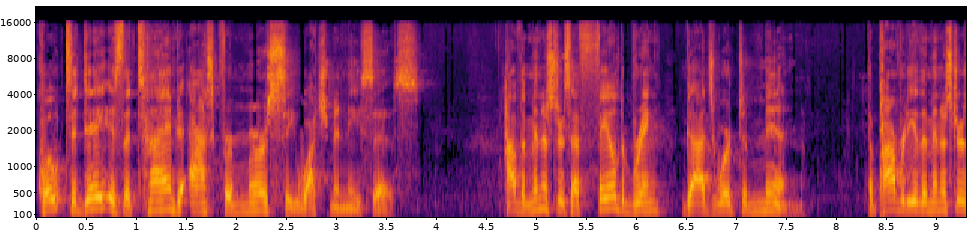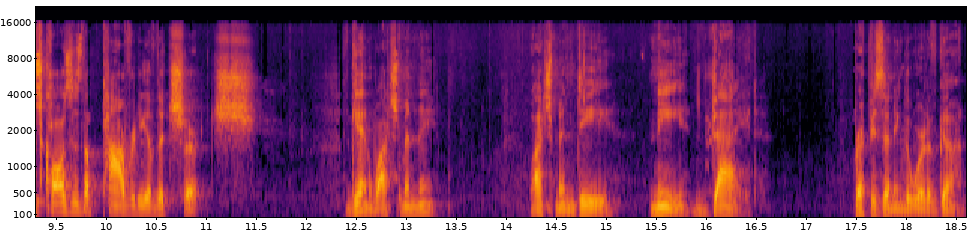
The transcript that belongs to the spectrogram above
Quote, today is the time to ask for mercy, Watchman Nee says. How the ministers have failed to bring God's word to men. The poverty of the ministers causes the poverty of the church. Again, Watchman Nee. Watchman D. Nee died representing the Word of God.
